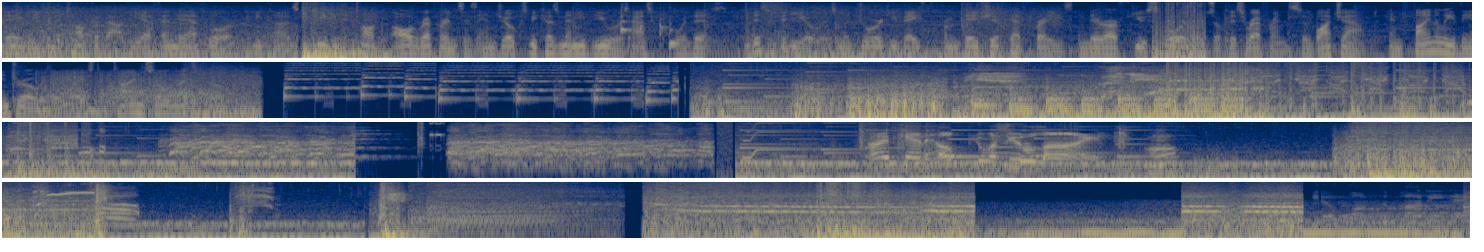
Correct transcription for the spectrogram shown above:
today we gonna talk about the FNAF lore, because we gonna talk all references and jokes because many viewers asked for this. This video is majority based from Day Shift at Freddy's and there are few spoilers of this reference so watch out. And finally the intro is a waste of time so let's go. I can't help you a few lines. Huh? You want the bloody head.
